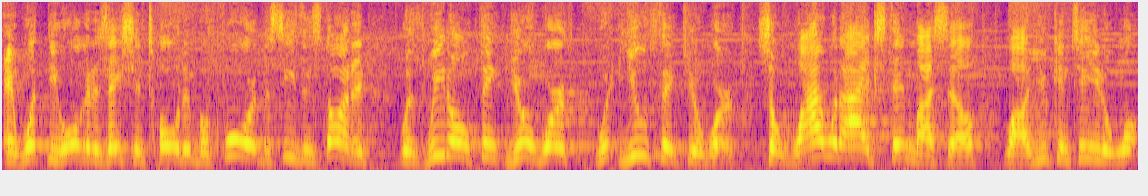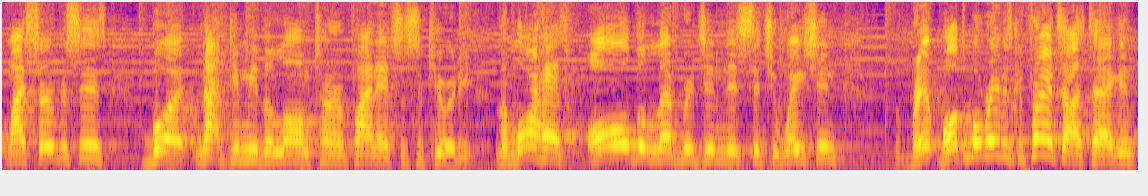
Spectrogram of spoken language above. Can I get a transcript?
And what the organization told him before the season started was, "We don't think you're worth what you think you're worth. So why would I extend myself while you continue to want my services, but not give me the long-term financial security?" Lamar Lamar has all the leverage in this situation. Baltimore Ravens can franchise tag him,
